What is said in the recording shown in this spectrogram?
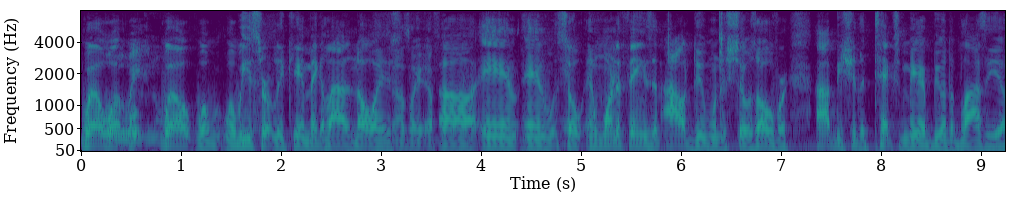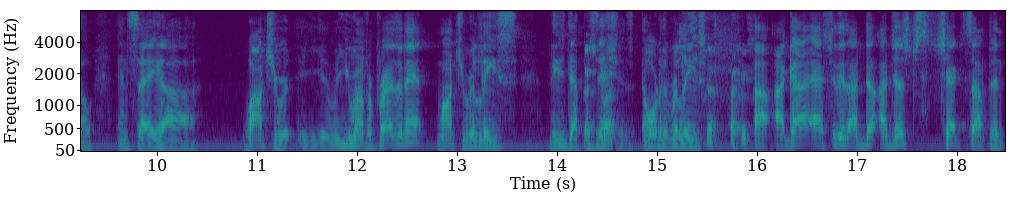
Well, What well, we're well, well, well, well, we certainly can make a lot of noise. Sounds like uh, and and so and one of the things that I'll do when the show's over, I'll be sure to text Mayor Bill De Blasio and say, uh, "Why don't you, you you run for president? Why don't you release these depositions in order to release?" uh, I gotta ask you this. I, I just checked something.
